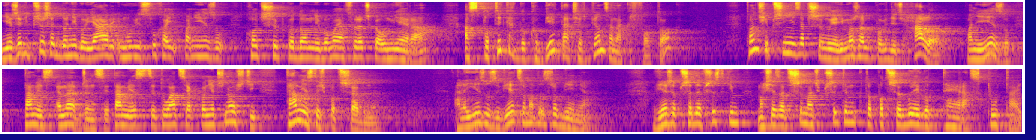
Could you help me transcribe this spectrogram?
Jeżeli przyszedł do niego Jar i mówi: Słuchaj, panie Jezu, chodź szybko do mnie, bo moja córeczka umiera, a spotyka go kobieta cierpiąca na krwotok, to on się przy niej zatrzymuje i można by powiedzieć: Halo, panie Jezu, tam jest emergency, tam jest sytuacja konieczności, tam jesteś potrzebny. Ale Jezus wie, co ma do zrobienia. Wie, że przede wszystkim ma się zatrzymać przy tym, kto potrzebuje go teraz, tutaj.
